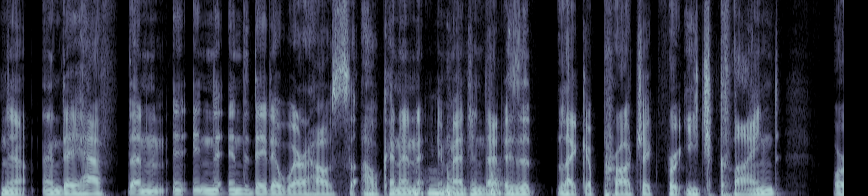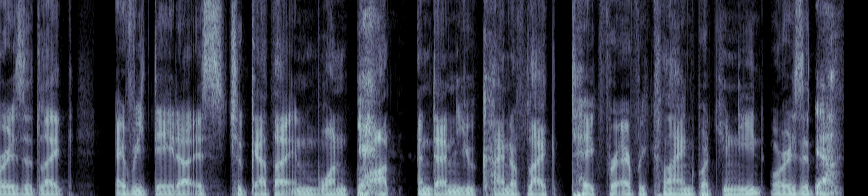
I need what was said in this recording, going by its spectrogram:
Yeah, and they have then in in the data warehouse. How can I Mhm. imagine that? Is it like a project for each client, or is it like every data is together in one pot, and then you kind of like take for every client what you need, or is it Yeah. a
